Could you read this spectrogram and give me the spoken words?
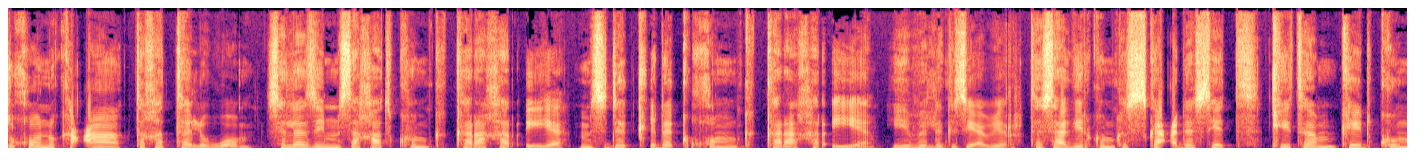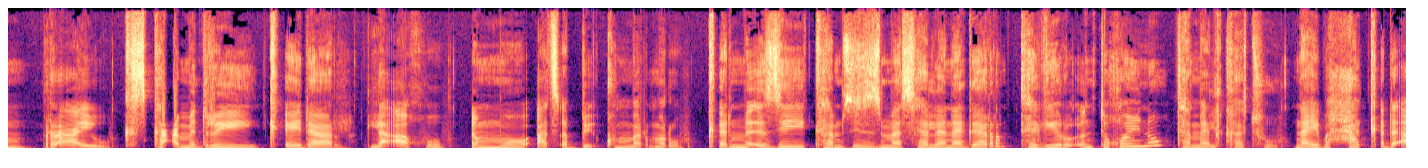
ዝኾኑ ከዓ ተኸተልዎም ስለዚ ምሳኻትኩም ክከራኸር እየ ምስ ደቂ ደቅኹም ክከራኸር እየ ይብል እግዚኣብሔር ተሳጊርኩም ክስካዕ ደሴት ኪተም ከይድኩም ረኣዩ ክስካዕ ምድሪ ቄዳር ለኣኹ እሞ ኣጸቢቕኩም መርምሩ ቅድሚ እዚ ከምዚ ዝመሰለ ነገር ተጌሩ እንተኾይኑ ተመልከቱ ናይ ብሓቂ ደኣ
